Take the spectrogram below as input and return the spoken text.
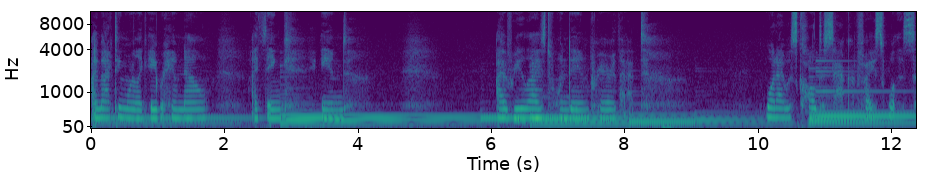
I'm acting more like Abraham now, I think, and I realized one day in prayer that what I was called to sacrifice was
